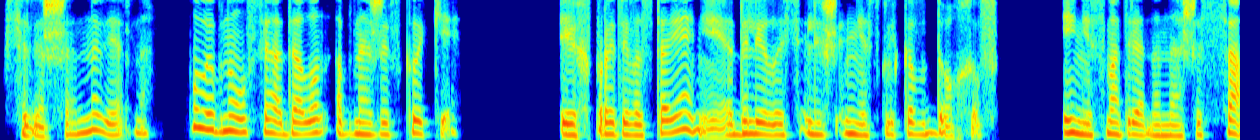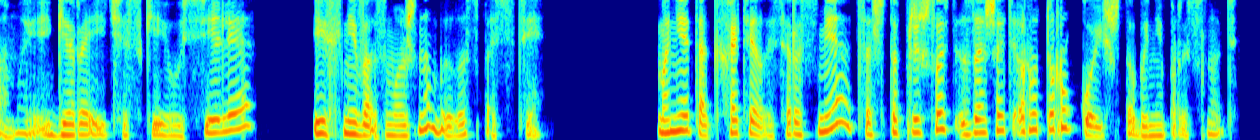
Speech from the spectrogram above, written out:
«Совершенно верно», — улыбнулся Адалон, обнажив клыки. Их противостояние длилось лишь несколько вдохов, и, несмотря на наши самые героические усилия, их невозможно было спасти. Мне так хотелось рассмеяться, что пришлось зажать рот рукой, чтобы не прыснуть.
